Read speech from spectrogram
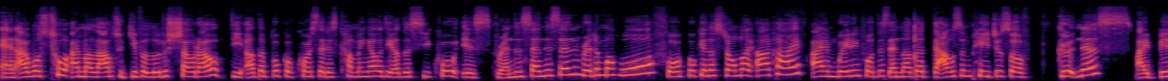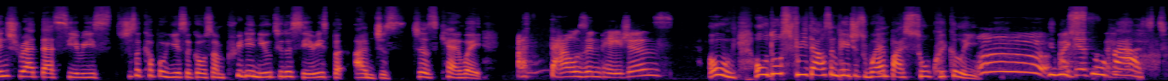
and i was told i'm allowed to give a little shout out. The other book of course that is coming out the other sequel is brandon sanderson rhythm of war fourth book in the stormlight archive. I'm waiting for this another thousand pages of goodness. I binge read that series just a couple years ago so i'm pretty new to the series but i'm just just can't wait. A thousand pages. Oh, oh, those 3,000 pages went by so quickly. Oh, It I was guess. so fast.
